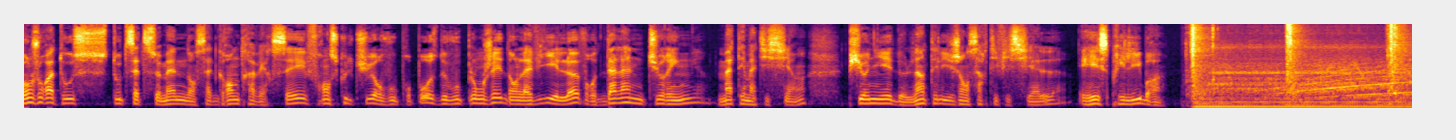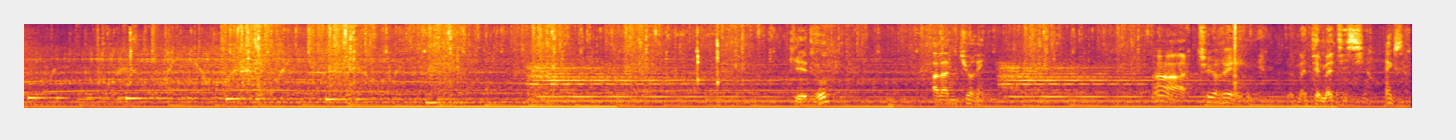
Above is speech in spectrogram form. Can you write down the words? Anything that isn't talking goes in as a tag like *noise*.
Bonjour à tous. Toute cette semaine, dans cette grande traversée, France Culture vous propose de vous plonger dans la vie et l'œuvre d'Alan Turing, mathématicien, pionnier de l'intelligence artificielle et esprit libre. Qui êtes-vous? Alan Turing. Ah, Turing, le mathématicien. Exact.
